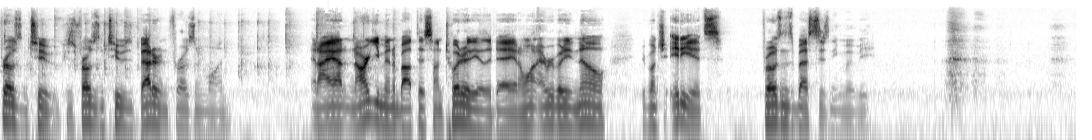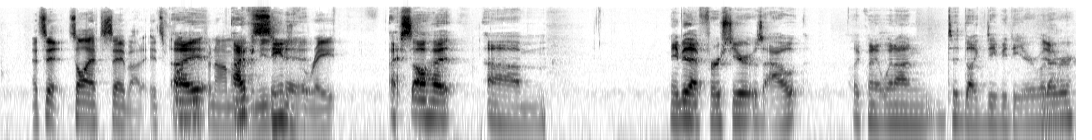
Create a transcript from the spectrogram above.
Frozen 2, because Frozen 2 is better than Frozen 1. And I had an argument about this on Twitter the other day, and I want everybody to know you're a bunch of idiots. Frozen's the best Disney movie. That's it. That's all I have to say about it. It's fucking I- phenomenal. I've the music seen is it. great. I saw it um maybe that first year it was out, like when it went on to like DVD or whatever.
